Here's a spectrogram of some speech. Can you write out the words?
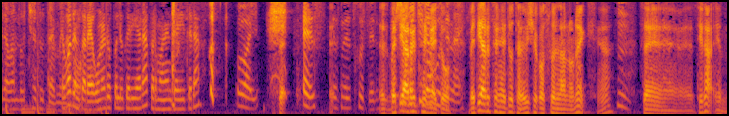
Era baldo txatuta hemen. Zegoaten zara egunero pelukeriara, permanente egitera? Bai. Ez, ez ez juten. Ez beti harritzen gaitu, beti harritzen gaitu telebisoko zuen lan honek, eh? Hmm. Ze, tira, em,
